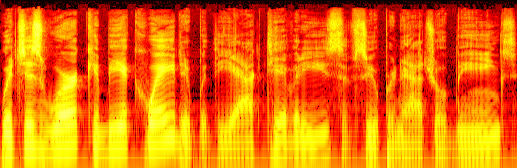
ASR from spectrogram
which Witches' work can be equated with the activities of supernatural beings,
